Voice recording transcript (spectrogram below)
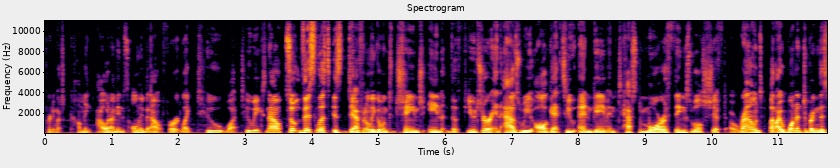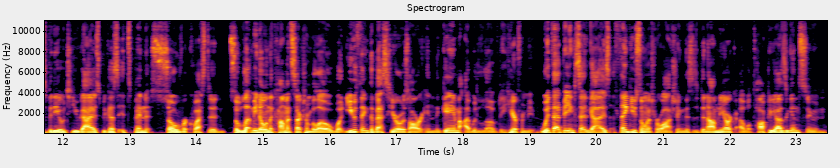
pretty much coming out. I mean it's only been out for like two what two weeks now? So this list is definitely going to change in the future and as we all get to end game and test more things will shift around. But I wanted to bring this video to you guys because it's been so requested. So let me know in the comment section below what you think the best heroes are in the game. I would love to hear from you. With that being said guys thank you so much for watching. This has been Omniarch. I will talk to you guys again soon.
